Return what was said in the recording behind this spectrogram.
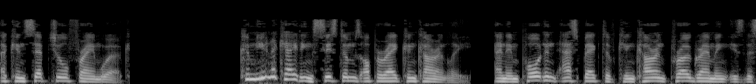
a conceptual framework. Communicating systems operate concurrently. An important aspect of concurrent programming is the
